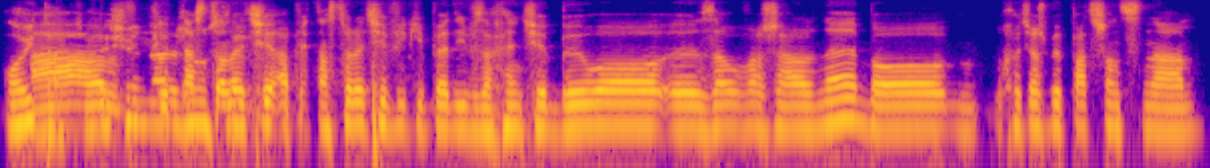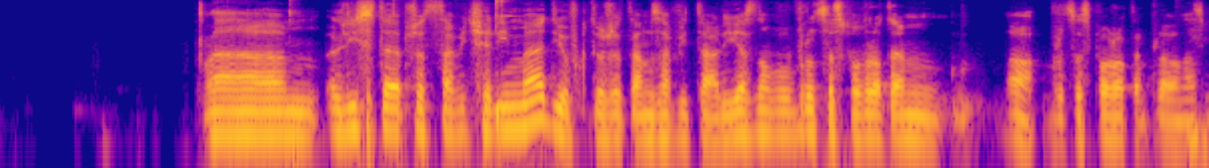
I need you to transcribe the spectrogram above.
Oj tak, A 15-lecie, a 15-lecie Wikipedii w Zachęcie było y, zauważalne, bo chociażby patrząc na em, listę przedstawicieli mediów, którzy tam zawitali, ja znowu wrócę z powrotem, o, wrócę z powrotem pleonazm,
